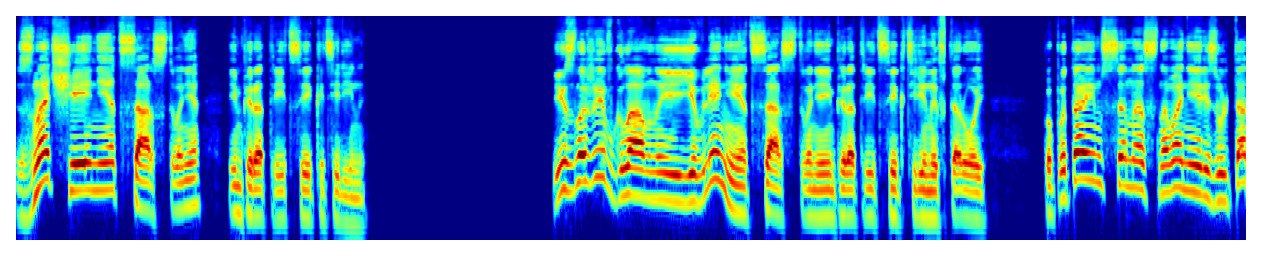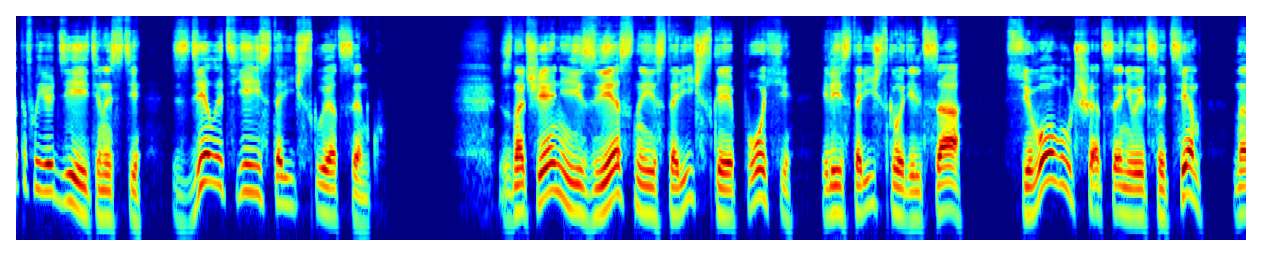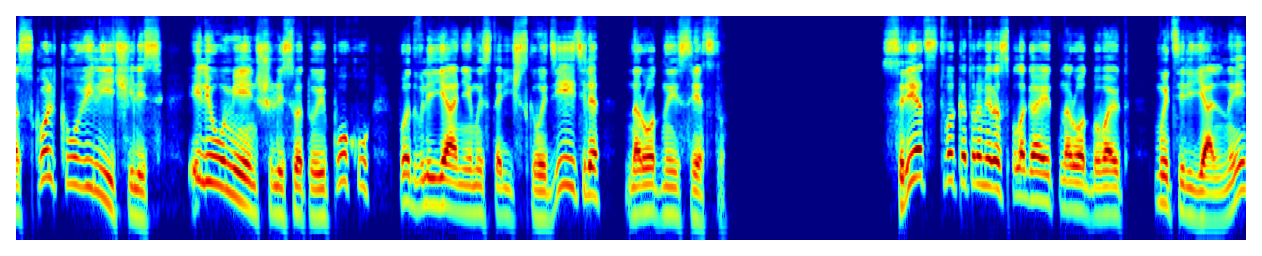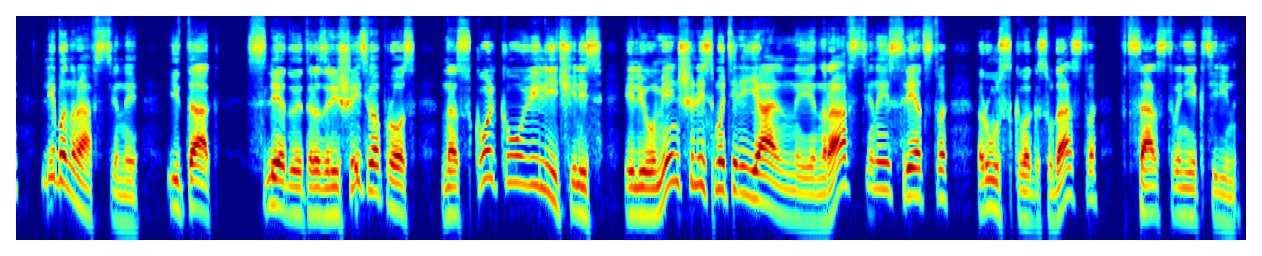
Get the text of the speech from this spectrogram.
Значение царствования императрицы Екатерины Изложив главные явления царствования императрицы Екатерины II, попытаемся на основании результатов ее деятельности сделать ей историческую оценку. Значение известной исторической эпохи или исторического дельца всего лучше оценивается тем, насколько увеличились или уменьшились в эту эпоху под влиянием исторического деятеля народные средства. Средства, которыми располагает народ, бывают материальные, либо нравственные. Итак, следует разрешить вопрос, насколько увеличились или уменьшились материальные и нравственные средства русского государства в царствовании Екатерины.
